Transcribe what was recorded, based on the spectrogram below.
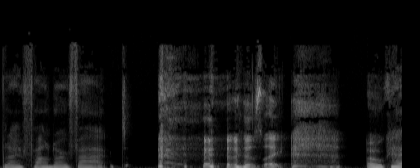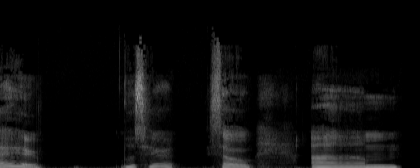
but i found our fact and i was like okay let's hear it So, um,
